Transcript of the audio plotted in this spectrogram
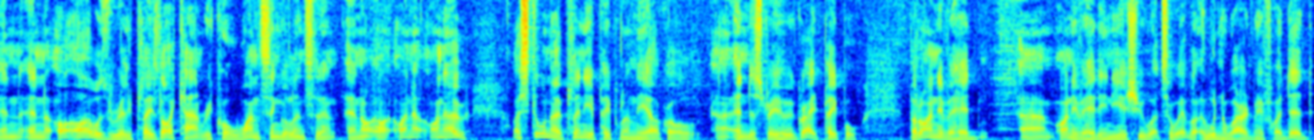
And, and I, I was really pleased. I can't recall one single incident. And I, I, know, I know, I still know plenty of people in the alcohol uh, industry who are great people, but I never had, um, I never had any issue whatsoever. It wouldn't have worried me if I did,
